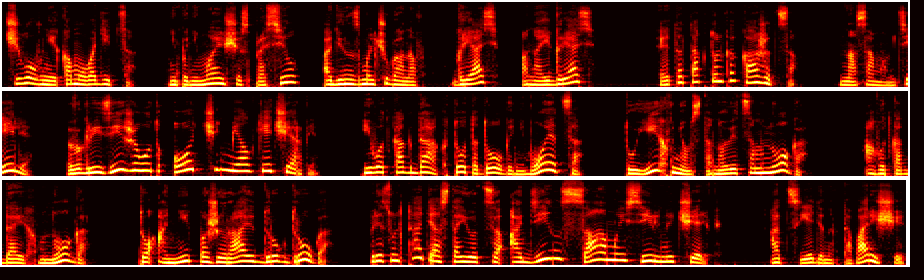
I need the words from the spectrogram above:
Чего в ней кому водиться? Непонимающе спросил один из мальчуганов. Грязь? Она и грязь? Это так только кажется. На самом деле в грязи живут очень мелкие черви. И вот когда кто-то долго не моется, то их в нем становится много. А вот когда их много, то они пожирают друг друга. В результате остается один самый сильный червь. От съеденных товарищей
